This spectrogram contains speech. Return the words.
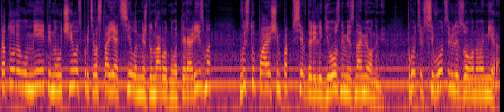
которая умеет и научилась противостоять силам международного терроризма выступающим под псевдорелигиозными знаменами против всего цивилизованного мира.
